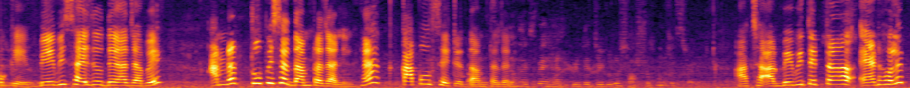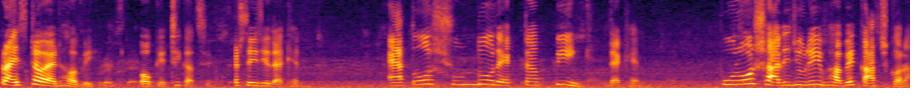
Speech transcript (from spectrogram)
ওকে বেবি সাইজও দেয়া যাবে। আমরা টু পিসের দামটা জানি হ্যাঁ? কাপল সেটের দামটা জানি। থাকবে হ্যান্ড প্রিন্টের যেগুলো 750 টাকা। আচ্ছা আর বেবিতেরটা অ্যাড হলে প্রাইসটাও অ্যাড হবে? ওকে ঠিক আছে। সেই যে দেখেন এত সুন্দর একটা পিঙ্ক দেখেন। পুরো শাড়ি জুড়ে এইভাবে কাজ করা।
